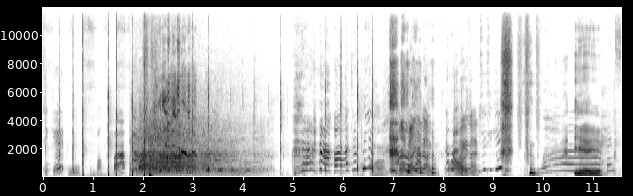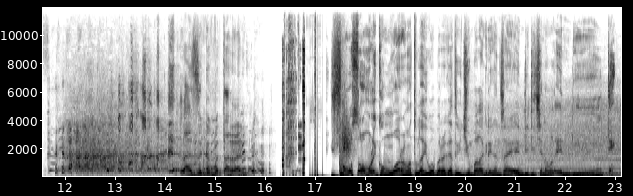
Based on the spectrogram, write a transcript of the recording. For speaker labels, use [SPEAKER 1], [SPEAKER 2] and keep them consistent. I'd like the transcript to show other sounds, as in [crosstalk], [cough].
[SPEAKER 1] sikit.
[SPEAKER 2] Oh, pak.
[SPEAKER 1] Pap. [laughs] Macam tu lah.
[SPEAKER 2] Ah,
[SPEAKER 3] Ah, lain lah.
[SPEAKER 1] Nampak?
[SPEAKER 3] Lain kan?
[SPEAKER 1] Pusing sikit. Wah.
[SPEAKER 4] Ya, ya. Langsung gemetaran. Yo, Assalamualaikum warahmatullahi wabarakatuh. Jumpa lagi dengan saya Andy di channel Andy Tech.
